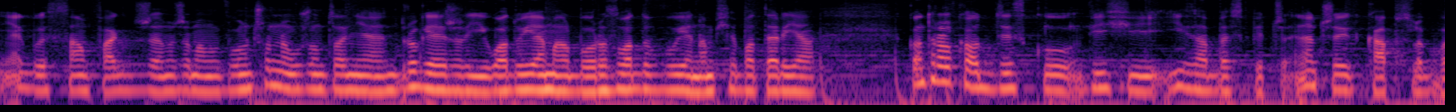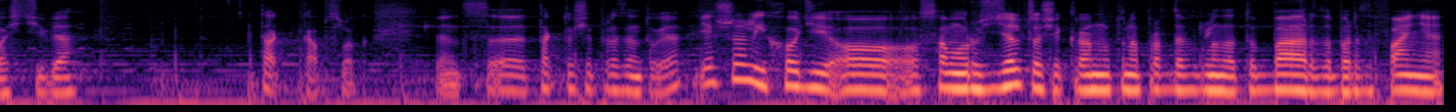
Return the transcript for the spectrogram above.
jakby sam fakt, że, że mamy włączone urządzenie. Drugie, jeżeli ładujemy albo rozładowuje nam się bateria, kontrolka od dysku, Wi-Fi i zabezpieczenie, znaczy caps lock właściwie. Tak, caps lock więc e, tak to się prezentuje. Jeżeli chodzi o, o samą rozdzielczość ekranu, to naprawdę wygląda to bardzo, bardzo fajnie.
